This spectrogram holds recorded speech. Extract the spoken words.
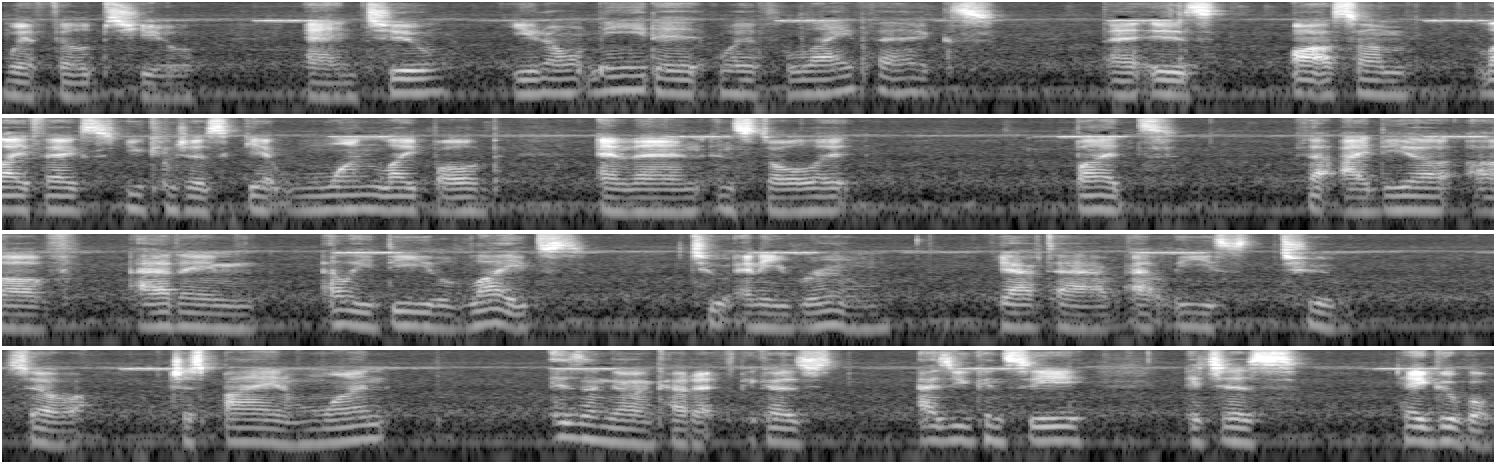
with Philips Hue, and two, you don't need it with LIFX. That is awesome. LIFX, you can just get one light bulb and then install it. But the idea of adding LED lights to any room, you have to have at least two. So just buying one isn't going to cut it because as you can see, it just, hey Google,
